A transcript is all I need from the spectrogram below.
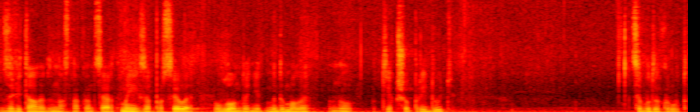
завітали до нас на концерт. Ми їх запросили в Лондоні. Ми думали, ну, от якщо прийдуть, це буде круто.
